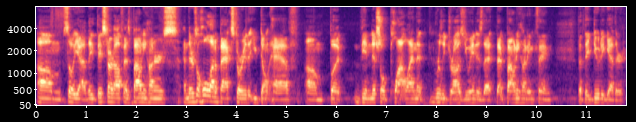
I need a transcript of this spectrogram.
um, so yeah, they, they start off as bounty hunters, and there's a whole lot of backstory that you don't have. Um, but the initial plot line that really draws you in is that that bounty hunting thing that they do together,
